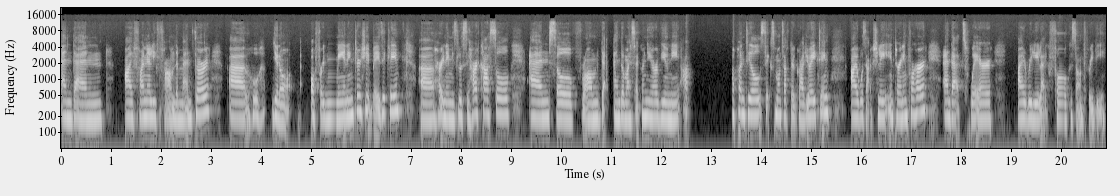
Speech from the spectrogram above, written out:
And then I finally found a mentor uh, who, you know, offered me an internship basically. Uh, her name is Lucy Hardcastle. And so from the end of my second year of uni, up until six months after graduating, I was actually interning for her. And that's where I really like focused on 3D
